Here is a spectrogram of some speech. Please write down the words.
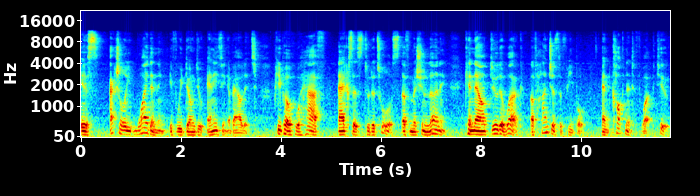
is actually widening if we don't do anything about it. People who have access to the tools of machine learning can now do the work of hundreds of people and cognitive work too.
